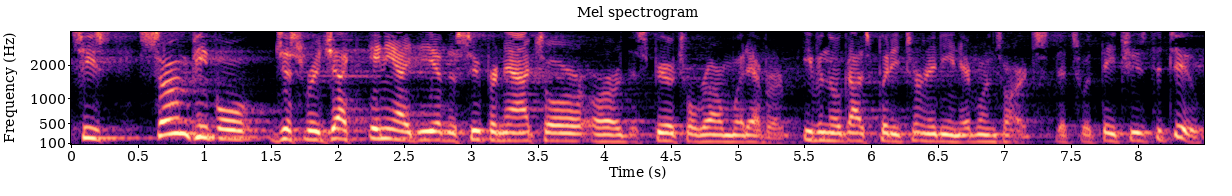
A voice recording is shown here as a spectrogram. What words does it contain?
See, some people just reject any idea of the supernatural or the spiritual realm, whatever, even though God's put eternity in everyone's hearts. That's what they choose to do.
